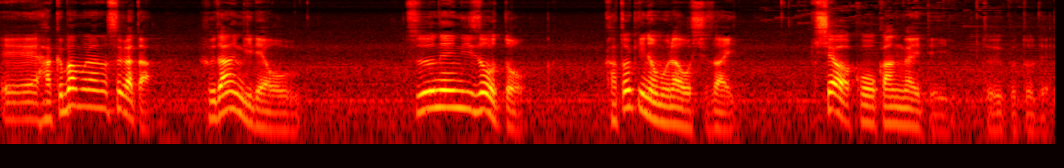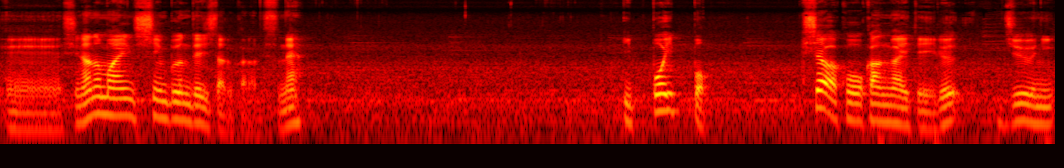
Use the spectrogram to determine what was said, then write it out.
えー、白馬村の姿普段着で追う通年リゾート過渡期の村を取材。記者はこう考えているということで、えー、信濃毎日新聞デジタルからですね。一歩一歩記者はこう考えている。12、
